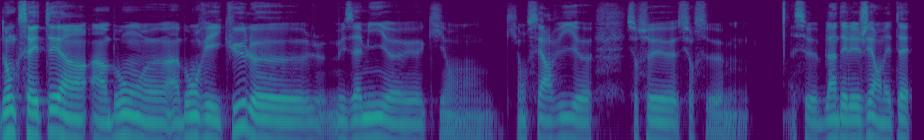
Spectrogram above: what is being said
Donc ça a été un, bon, euh, un bon véhicule. Euh, mes amis euh, qui, ont, qui ont servi sur ce, sur ce, ce blindé léger en étaient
